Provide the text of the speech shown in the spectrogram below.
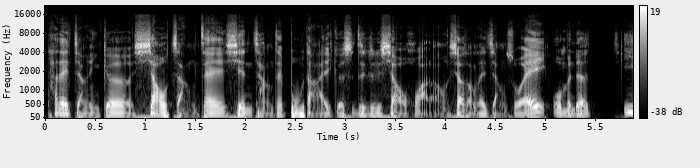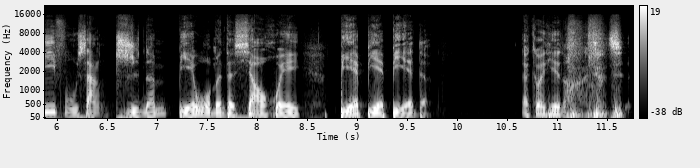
他在讲一个校长在现场在布达一个是这个个笑话，然后校长在讲说，哎，我们的。衣服上只能别我们的校徽，别别别的。啊各位听得懂？就是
